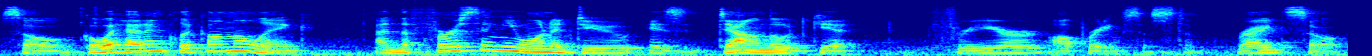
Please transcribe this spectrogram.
So go ahead and click on the link. And the first thing you want to do is download Git for your operating system, right? So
